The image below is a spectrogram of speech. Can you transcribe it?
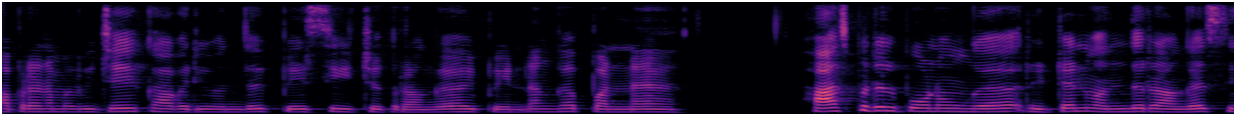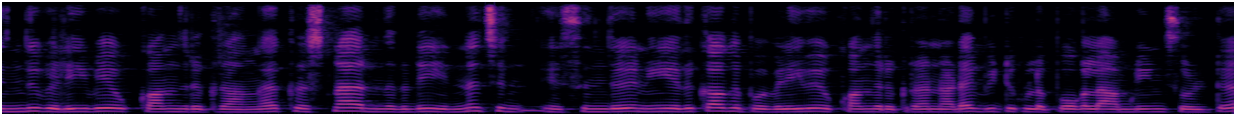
அப்புறம் நம்ம விஜய் காவேரி வந்து பேசிகிட்டு இருக்கிறாங்க. இப்போ என்னங்க பண்ண? ஹாஸ்பிட்டல் போனவங்க ரிட்டர்ன் வந்துடுறாங்க. சிந்து வெளியவே உட்காந்துருக்குறாங்க கிருஷ்ணா இருந்துக்கிட்டு என்ன சிந் சிந்து நீ எதுக்காக இப்போ வெளியவே உட்காந்துருக்குற நட வீட்டுக்குள்ளே போகலாம் அப்படின்னு சொல்லிட்டு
